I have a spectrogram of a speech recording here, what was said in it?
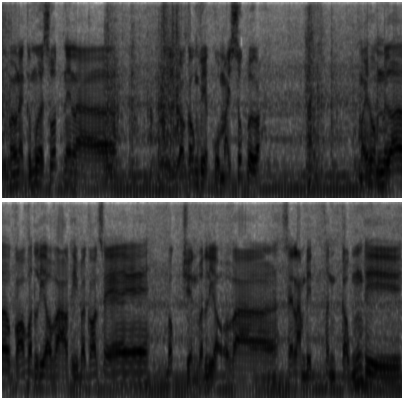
Mấy hôm nay cứ mưa suốt nên là chỉ có công việc của máy xúc thôi đó Mấy hôm nữa có vật liệu vào thì bà con sẽ bốc chuyển vật liệu và sẽ làm đến phần cống thì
